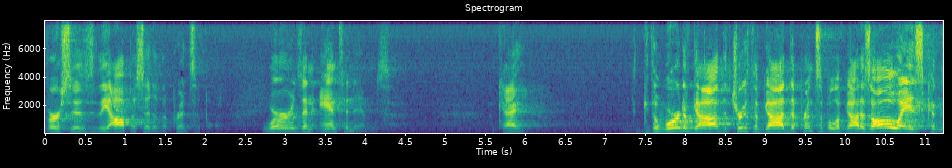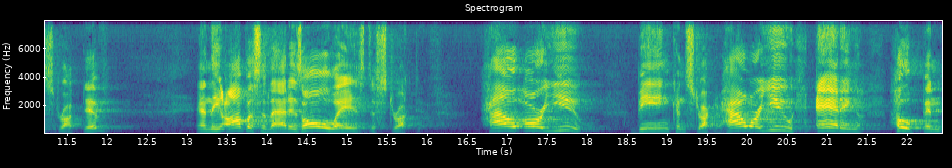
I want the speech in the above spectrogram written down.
versus the opposite of the principle words and antonyms. Okay? the Word of God, the truth of God, the principle of God is always constructive, and the opposite of that is always destructive. How are you being constructive? How are you adding hope and,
